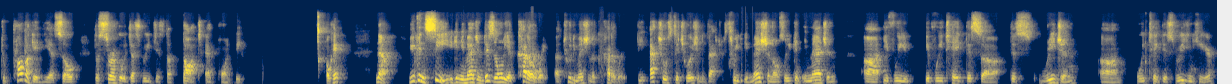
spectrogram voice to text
to propagate yet. So the circle just reaches the dot at point B. Okay, now you can see, you can imagine this is only a cutaway, a two-dimensional cutaway. The actual situation is actually three-dimensional. So you can imagine uh, if we if we take this uh, this region, uh, we take this region here,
